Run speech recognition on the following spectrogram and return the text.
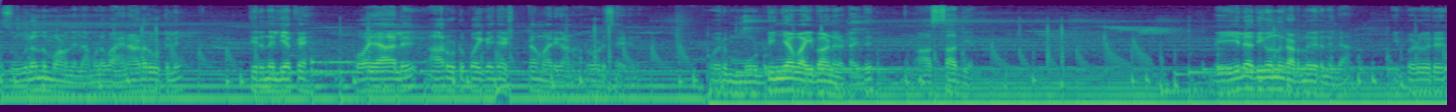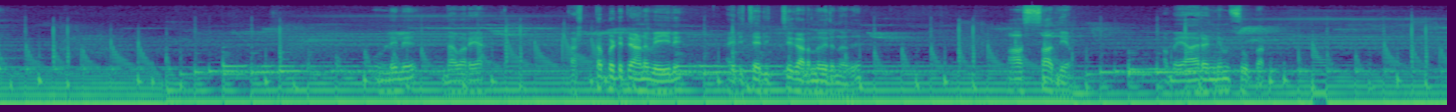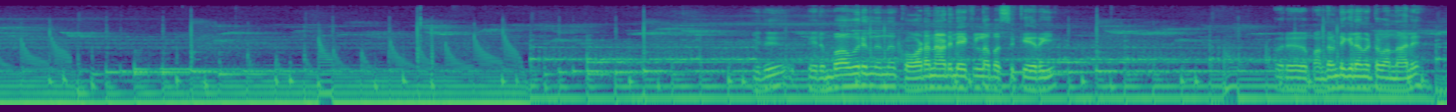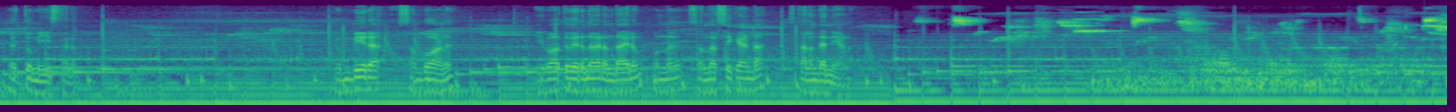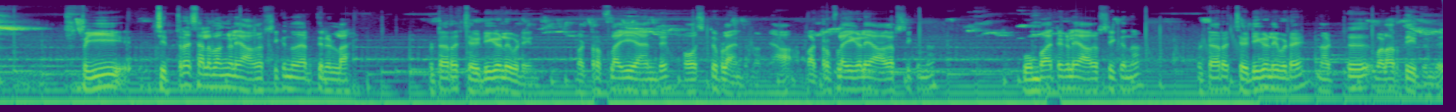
സൂലൊന്നും പോകണമെന്നില്ല നമ്മൾ വയനാട് റൂട്ടിൽ തിരുനെല്ലിയൊക്കെ പോയാൽ ആ റൂട്ട് പോയി കഴിഞ്ഞാൽ ഇഷ്ടംമാതിരി കാണാം റോഡ് സൈഡിൽ ഒരു മുടിഞ്ഞ വൈബാണ് കേട്ടോ ഇത്. അസാധ്യം. വെയിൽ അധികമൊന്നും കടന്നു വരുന്നില്ല. ഇപ്പോഴും ഒരു ഉള്ളിൽ എന്താ പറയുക കഷ്ടപ്പെട്ടിട്ടാണ് വെയിൽ അരിച്ചരിച്ച് കടന്നു വരുന്നത്. അസാധ്യം. അഭയാരണ്യം സൂപ്പർ. ഇത് പെരുമ്പാവൂരിൽ നിന്ന് കോടനാടിലേക്കുള്ള ബസ് കയറി ഒരു പന്ത്രണ്ട് കിലോമീറ്റർ വന്നാൽ എത്തും ഈ സ്ഥലം. ഗംഭീര സംഭവമാണ്. ഈ ഭാഗത്ത് വരുന്നവരെന്തായാലും ഒന്ന് സന്ദർശിക്കേണ്ട സ്ഥലം തന്നെയാണ്. അപ്പോൾ ഈ ചിത്രശലഭങ്ങളെ ആകർഷിക്കുന്ന തരത്തിലുള്ള ഒട്ടേറെ ചെടികൾ ഇവിടെയുണ്ട്. ബട്ടർഫ്ലൈ ആൻഡ് ഹോസ്റ്റ് പ്ലാന്റ് എന്ന് പറഞ്ഞാൽ ആ ബട്ടർഫ്ലൈകളെ ആകർഷിക്കുന്ന പൂമ്പാറ്റകളെ ആകർഷിക്കുന്ന ഒട്ടേറെ ചെടികൾ ഇവിടെ നട്ട് വളർത്തിയിട്ടുണ്ട്.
